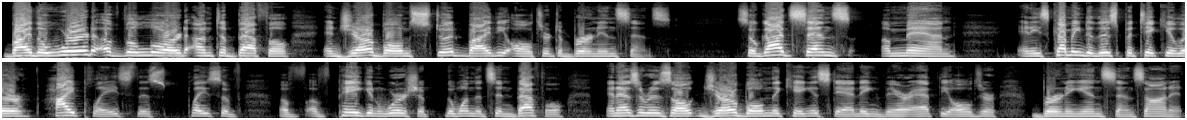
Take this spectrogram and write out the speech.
by the word of the Lord unto Bethel, and Jeroboam stood by the altar to burn incense. So God sends a man, and he's coming to this particular high place, this place of, of, of pagan worship, the one that's in Bethel. And as a result, Jeroboam the king is standing there at the altar burning incense on it.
